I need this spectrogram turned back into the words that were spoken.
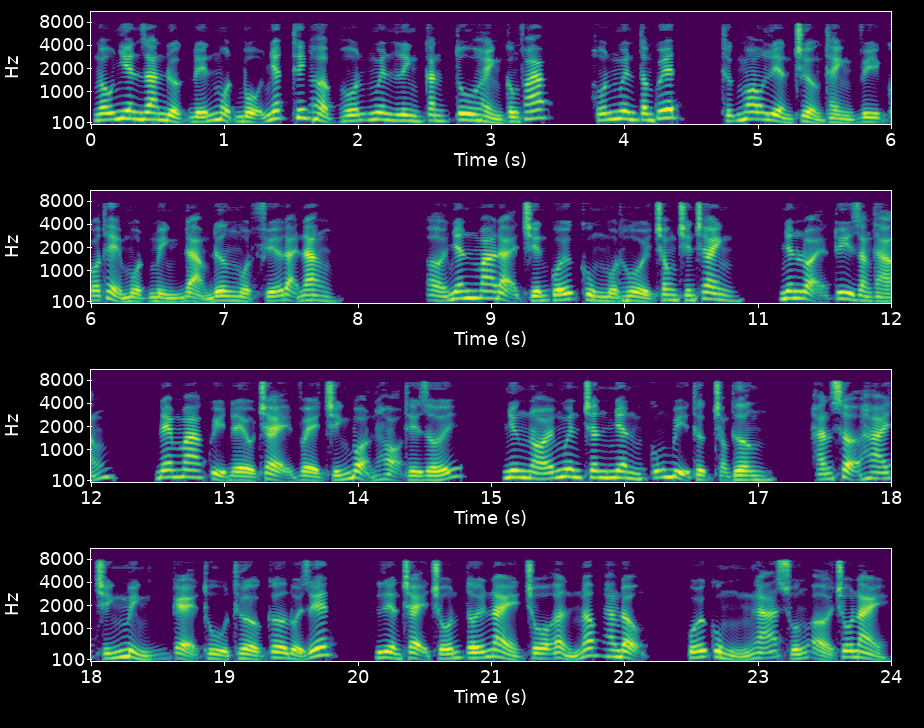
ngẫu nhiên gian được đến một bộ nhất thích hợp hôn nguyên linh căn tu hành công pháp, hôn nguyên tâm quyết, thực mau liền trưởng thành vì có thể một mình đảm đương một phía đại năng. Ở nhân ma đại chiến cuối cùng một hồi trong chiến tranh, nhân loại tuy rằng thắng, đem ma quỷ đều chạy về chính bọn họ thế giới, nhưng nói nguyên chân nhân cũng bị thực trọng thương, hắn sợ hai chính mình kẻ thù thừa cơ đuổi giết, liền chạy trốn tới này chỗ ẩn nấp hang động, cuối cùng ngã xuống ở chỗ này.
